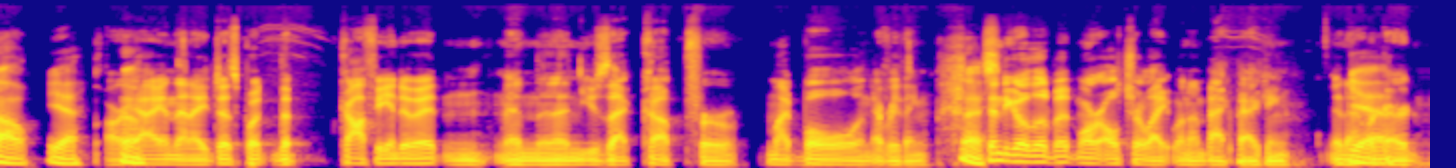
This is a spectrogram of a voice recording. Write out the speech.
Oh yeah, REI, and then I just put the coffee into it and and then use that cup for my bowl and everything. Oh, I tend to go a little bit more ultralight when I'm backpacking in that Yeah. regard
